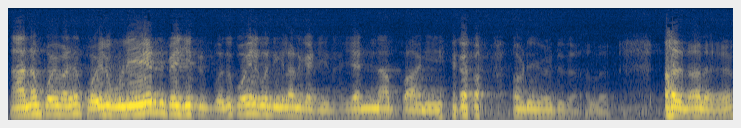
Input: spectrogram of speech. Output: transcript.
நான் போய் வந்து கோயிலுக்குள்ளேயே இருந்து பேசிட்டு இருக்கும்போது கோயிலுக்கு வந்தீங்களான்னு கேட்டீங்கன்னா என்னப்பா நீ? அப்படின்னு கேட்டுதான் அல்ல. அதனால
